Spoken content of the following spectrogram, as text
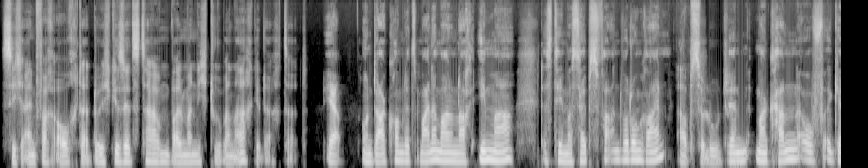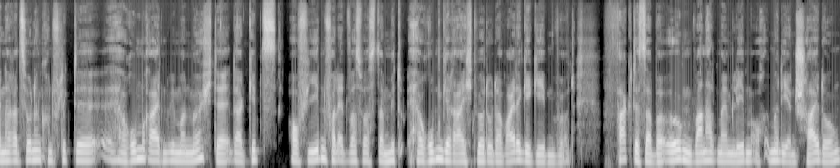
sich einfach auch da durchgesetzt haben, weil man nicht drüber nachgedacht hat. Ja, und da kommt jetzt meiner Meinung nach immer das Thema Selbstverantwortung rein. Absolut. Denn man kann auf Generationenkonflikte herumreiten, wie man möchte. Da gibt's auf jeden Fall etwas, was damit herumgereicht wird oder weitergegeben wird. Fakt ist aber, irgendwann hat man im Leben auch immer die Entscheidung,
